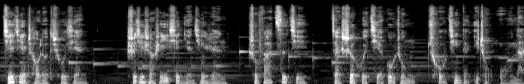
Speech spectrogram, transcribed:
节俭潮流的出现，实际上是一些年轻人抒发自己在社会结构中处境的一种无奈。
